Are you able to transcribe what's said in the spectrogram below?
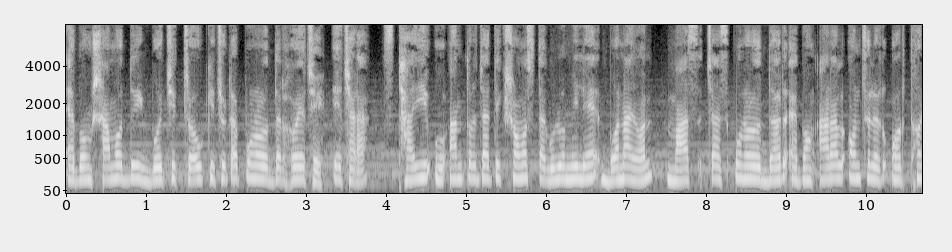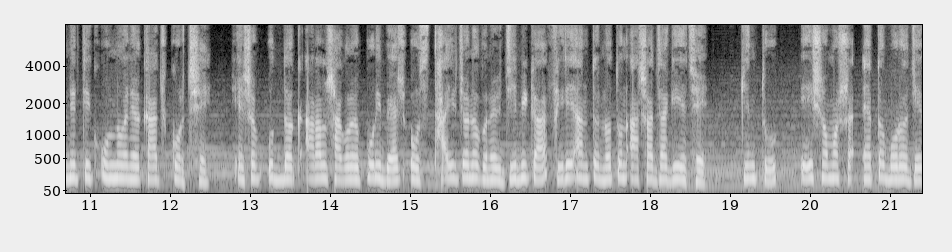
এবং সামুদ্রিক বৈচিত্র্যও কিছুটা পুনরুদ্ধার হয়েছে। এছাড়া স্থায়ী ও আন্তর্জাতিক সংস্থাগুলো মিলে বনায়ন, মাছ চাষ পুনরুদ্ধার এবং আড়াল অঞ্চলের অর্থনৈতিক উন্নয়নের কাজ করছে। এসব উদ্যোগ আরাল সাগরের পরিবেশ ও স্থায়ী জনগণের জীবিকা ফিরে আনতে নতুন আশা জাগিয়েছে। কিন্তু এই সমস্যা এত বড় যে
